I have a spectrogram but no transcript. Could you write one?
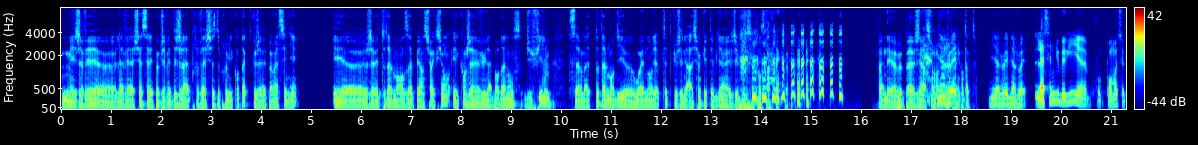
mais j'avais euh, la VHS à l'époque, j'avais déjà la VHS de premier contact que j'avais pas mal saigné, et euh, j'avais totalement zappé Insurrection, et quand j'avais vu la bande-annonce du film, ça m'a totalement dit euh, ouais non, il y a peut-être que Génération qui était bien, et j'ai vu le second Star Trek. quoi. Enfin, né- euh, pas Génération, Bien euh, joué. premier contact. Bien joué, bien joué. La scène du buggy, euh, pour, pour moi, c'est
